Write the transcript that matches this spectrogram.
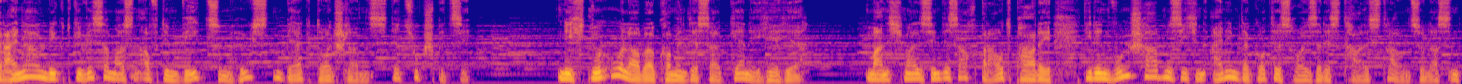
Greinau liegt gewissermaßen auf dem Weg zum höchsten Berg Deutschlands, der Zugspitze. Nicht nur Urlauber kommen deshalb gerne hierher. Manchmal sind es auch Brautpaare, die den Wunsch haben, sich in einem der Gotteshäuser des Tals trauen zu lassen.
